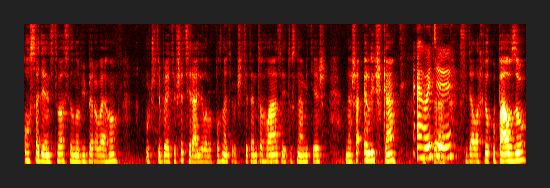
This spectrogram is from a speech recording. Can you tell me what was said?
osadenstva silnovýberového. Určite budete všetci radi, lebo poznáte určite tento hlas. Je tu s nami tiež naša Eliška. Ahojte. si dala chvíľku pauzu.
